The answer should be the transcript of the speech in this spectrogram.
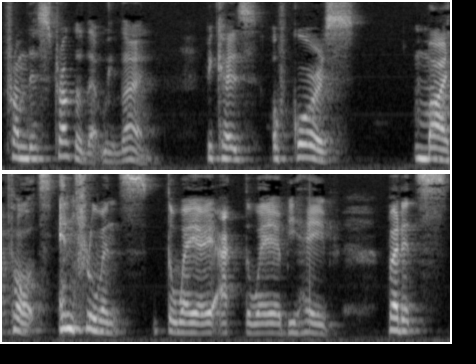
from this struggle that we learn because of course my thoughts influence the way I act, the way I behave, but it's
